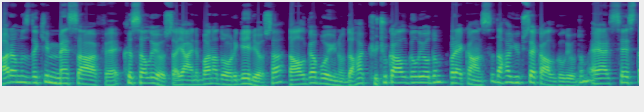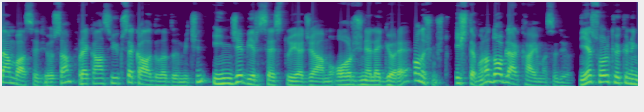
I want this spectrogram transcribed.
Aramızdaki mesafe kısalıyorsa yani bana doğru geliyorsa dalga boyunu daha küçük algılıyordum. Frekansı daha yüksek algılıyordum. Eğer sesten bahsediyorsam frekansı yüksek algıladığım için ince bir ses duyacağımı orijinale göre konuşmuştuk. İşte buna Doppler kayması diyor. Niye soru kökünün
